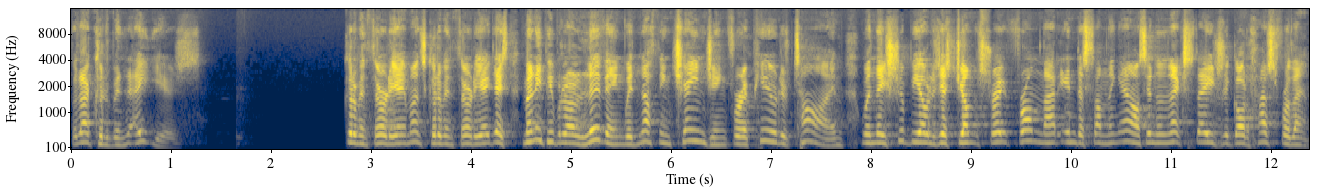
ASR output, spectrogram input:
But that could have been eight years. Could have been 38 months, could have been 38 days. Many people are living with nothing changing for a period of time when they should be able to just jump straight from that into something else, into the next stage that God has for them.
